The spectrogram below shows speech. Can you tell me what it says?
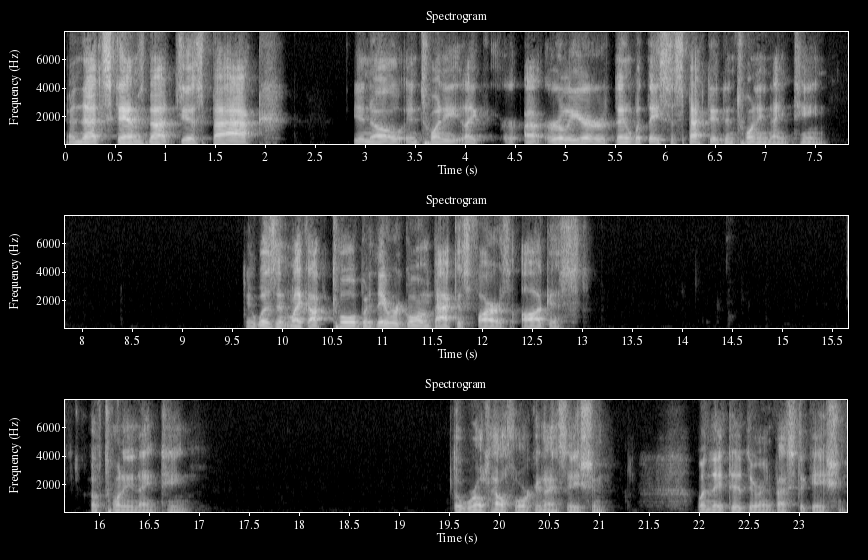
and that stems not just back, you know, in twenty like er, uh, earlier than what they suspected in twenty nineteen. It wasn't like October. They were going back as far as August of 2019. The World Health Organization, when they did their investigation.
